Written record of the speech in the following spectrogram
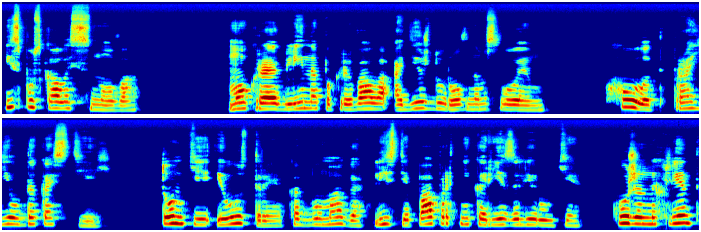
и спускалась снова. Мокрая глина покрывала одежду ровным слоем. Холод проел до костей. Тонкие и острые, как бумага, листья папоротника резали руки. Кожаных лент,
